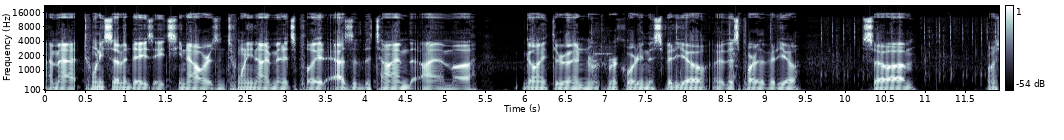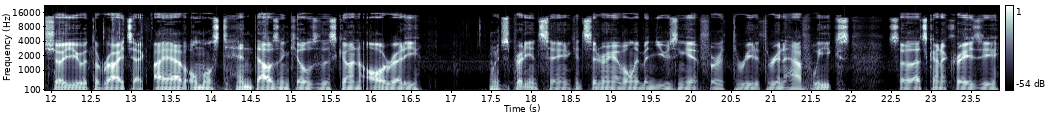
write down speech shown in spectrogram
I'm at 27 days, 18 hours, and 29 minutes played as of the time that I am uh, going through and recording this video or this part of the video. So um, I want to show you with the Rytec. I have almost 10,000 kills with this gun already, which is pretty insane considering I've only been using it for three to three and a half weeks. So that's kind of crazy.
